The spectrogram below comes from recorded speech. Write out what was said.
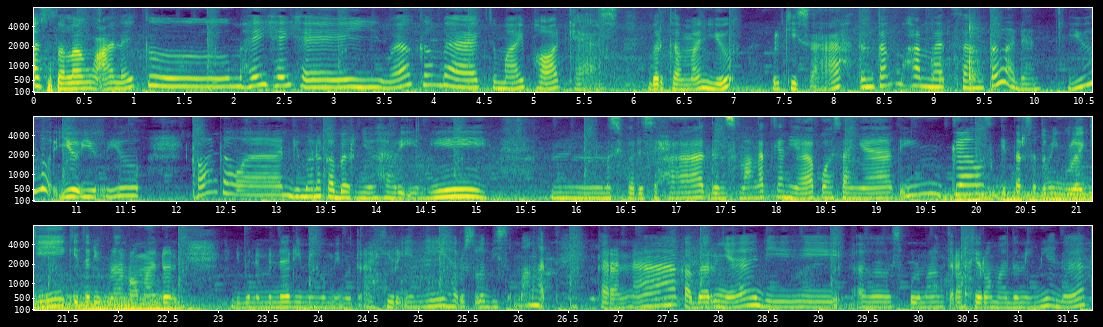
Assalamualaikum. Hey hey hey. Welcome back to my podcast. Berteman yuk Berkisah tentang Muhammad sang teladan. Yuk yuk yuk yuk. Kawan-kawan Gimana kabarnya hari ini? Hmm, Masih pada sehat dan semangat kan ya puasanya? Tinggal sekitar satu minggu lagi Kita di bulan Ramadan jadi benar-benar di minggu-minggu terakhir ini harus lebih semangat. Karena kabarnya di uh, 10 malam terakhir Ramadan ini ada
